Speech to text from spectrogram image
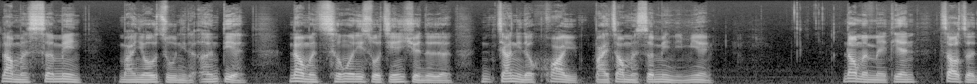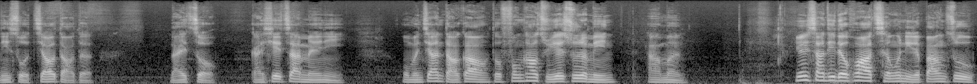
让我们生命满有主你的恩典。让我们成为你所拣选的人，将你的话语摆在我们生命里面。让我们每天照着你所教导的来走。感谢赞美你，我们将祷告都奉靠主耶稣的名，阿门。愿上帝的话成为你的帮助，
